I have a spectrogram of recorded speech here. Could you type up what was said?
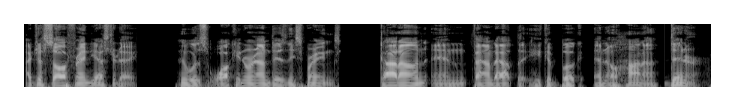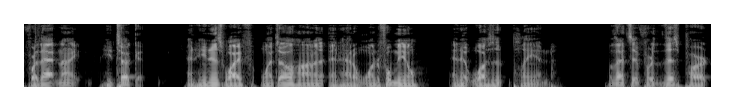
I just saw a friend yesterday who was walking around Disney Springs, got on and found out that he could book an Ohana dinner for that night. He took it, and he and his wife went to Ohana and had a wonderful meal, and it wasn't planned. Well, that's it for this part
